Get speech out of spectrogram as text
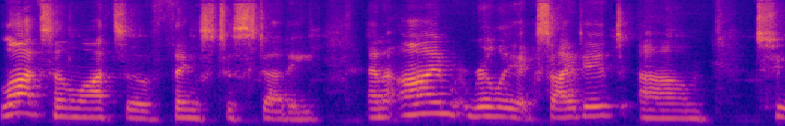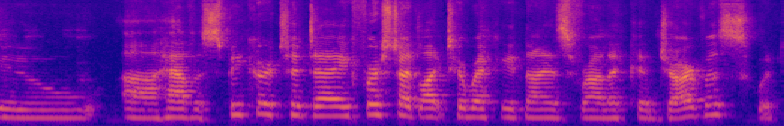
lots and lots of things to study. And I'm really excited. Um, to uh, have a speaker today. First, I'd like to recognize Veronica Jarvis which,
